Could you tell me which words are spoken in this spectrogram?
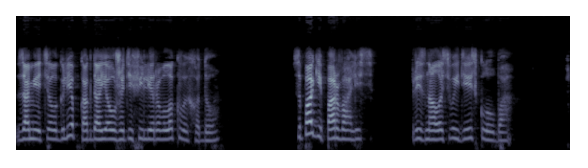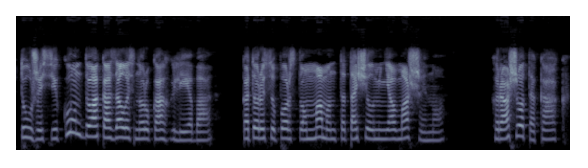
заметил Глеб, когда я уже дефилировала к выходу. Сапоги порвались, призналась, выйдя из клуба. В ту же секунду оказалась на руках Глеба, который с упорством мамонта тащил меня в машину. Хорошо-то как.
